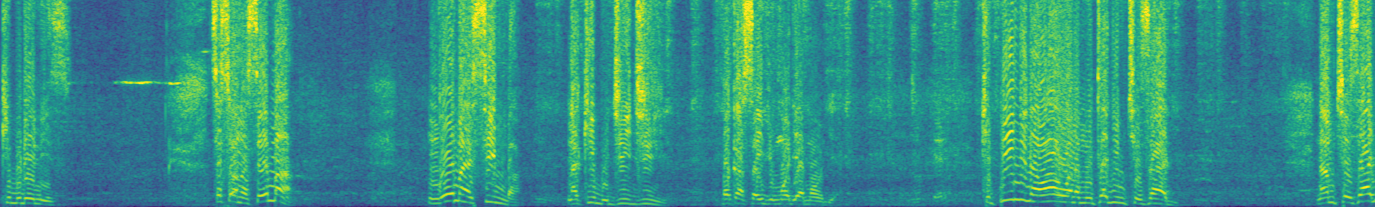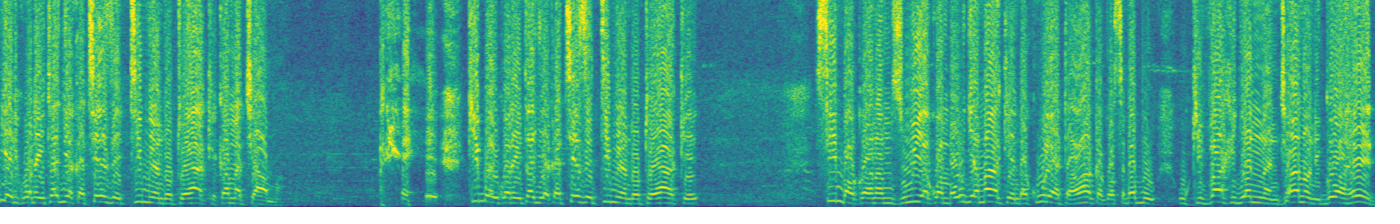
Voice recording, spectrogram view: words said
Kibu Dennis. Sasa wanasema ngoma ya Simba na Kibu GG mpaka sasa hivi moja moja. Kipindi na wao wanamhitaji mchezaji na mchezaji alikuwa anahitaji akacheze timu ya ndoto yake kama Chama. Kibu alikuwa anahitaji akacheze timu ya ndoto yake. Simba wakawa wanamzuia kwamba huyu jamaa akienda kule atawaka, kwa sababu ukivaa kijani na njano ni go ahead,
